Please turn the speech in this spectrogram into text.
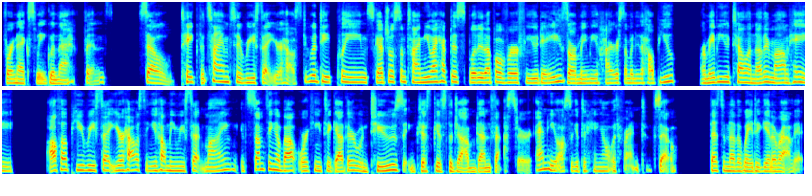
for next week when that happens. So take the time to reset your house, do a deep clean, schedule some time. You might have to split it up over a few days, or maybe you hire somebody to help you. Or maybe you tell another mom, Hey, I'll help you reset your house and you help me reset mine. It's something about working together when twos it just gets the job done faster. And you also get to hang out with a friend. So that's another way to get around it.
